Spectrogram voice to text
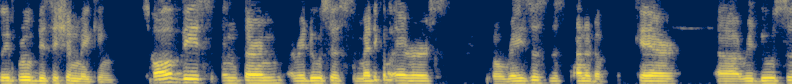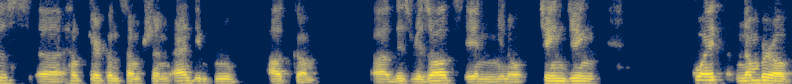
to improve decision making. So all of this in turn reduces medical errors, you know, raises the standard of care, uh, reduces uh, healthcare consumption, and improve outcome. Uh, this results in you know changing quite a number of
